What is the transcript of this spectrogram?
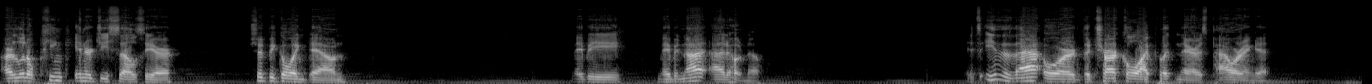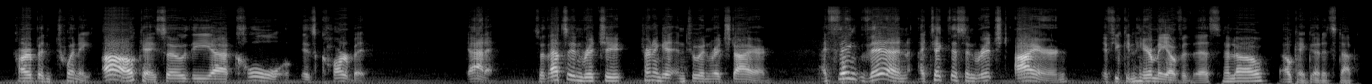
Our little pink energy cells here should be going down. Maybe, maybe not. I don't know. It's either that or the charcoal I put in there is powering it. Carbon 20. Oh, okay, so the uh, coal is carbon. Got it. So that's enriching, turning it into enriched iron. I think then I take this enriched iron, if you can hear me over this. Hello? Okay, good, it stopped.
